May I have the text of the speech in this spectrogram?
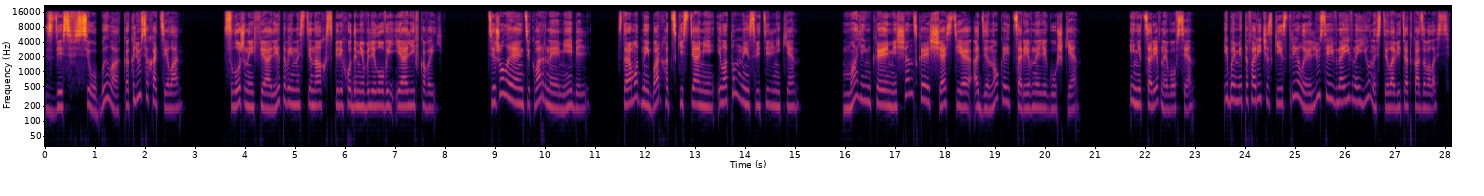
Здесь все было, как Люся хотела. Сложенный фиолетовый на стенах с переходами в лиловый и оливковый. Тяжелая антикварная мебель. Старомодный бархат с кистями и латунные светильники. Маленькое мещанское счастье одинокой царевны-лягушки. И не царевны вовсе, ибо метафорические стрелы Люся в наивной юности ловить отказывалась.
